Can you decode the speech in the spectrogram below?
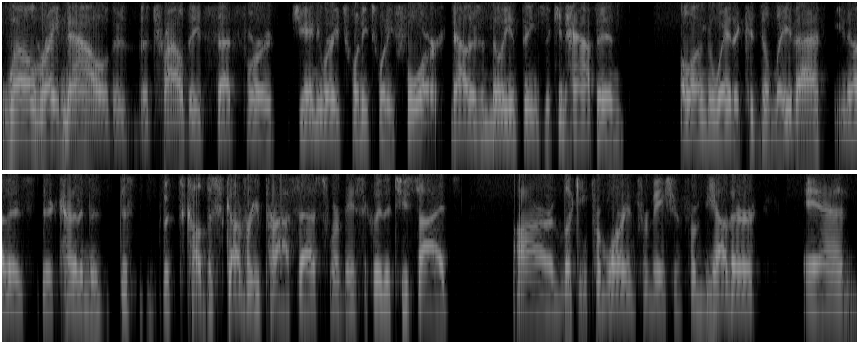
Well, right now the trial date set for January 2024. Now there's a million things that can happen along the way that could delay that. You know, there's they're kind of in the this, what's called discovery process, where basically the two sides are looking for more information from the other, and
